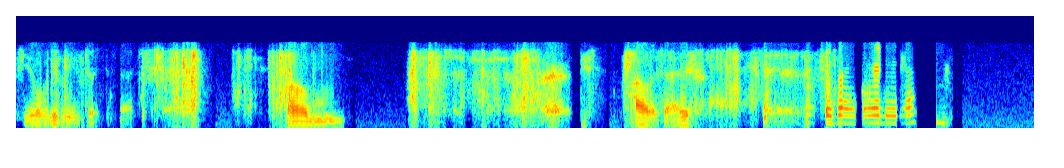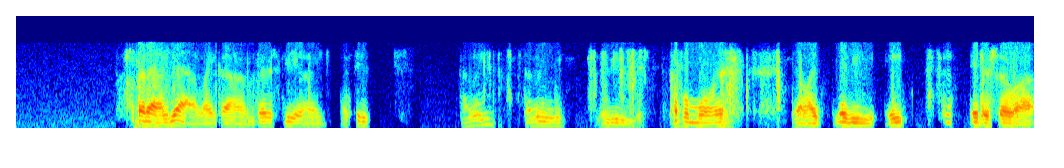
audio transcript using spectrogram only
If you'll give me just a sec. Um, apologize. Is right there, Dita. But uh, yeah, like um, there's the uh, I think seven, seven, maybe a couple more, yeah, like maybe eight, eight or so. Uh,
